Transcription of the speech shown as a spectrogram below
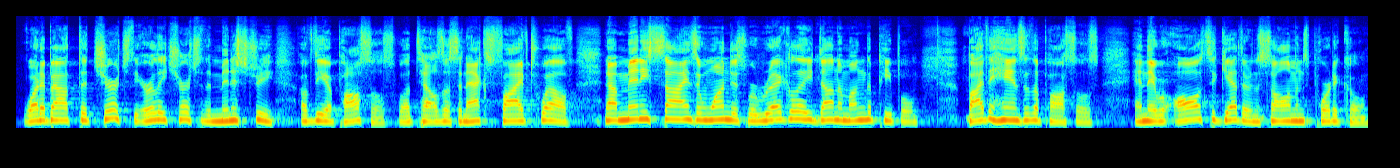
What about the church, the early church, the ministry of the apostles? Well, it tells us in Acts 5:12. Now many signs and wonders were regularly done among the people by the hands of the apostles, and they were all together in Solomon's portico.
